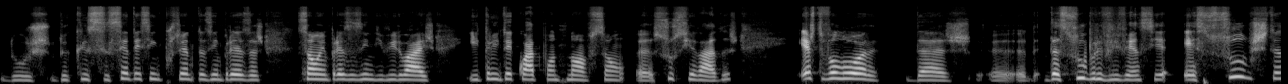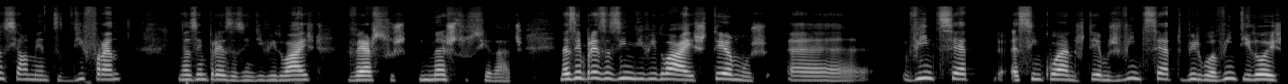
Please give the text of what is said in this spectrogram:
dos, de que 65% das empresas são empresas individuais e 34,9% são sociedades, este valor das, uh, da sobrevivência é substancialmente diferente nas empresas individuais versus nas sociedades. Nas empresas individuais temos uh, 27 a 5 anos temos 27,22%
